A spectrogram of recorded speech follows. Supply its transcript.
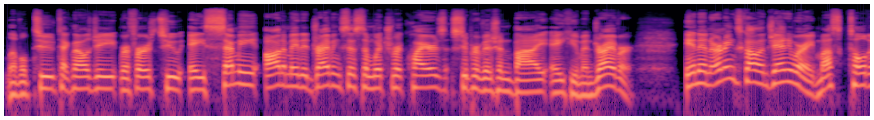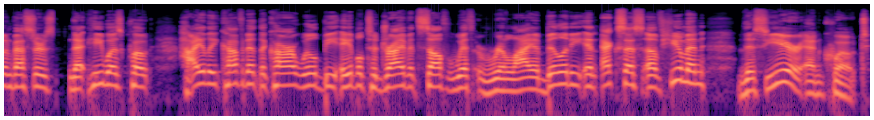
Level 2 technology refers to a semi automated driving system which requires supervision by a human driver. In an earnings call in January, Musk told investors that he was, quote, highly confident the car will be able to drive itself with reliability in excess of human this year, end quote.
